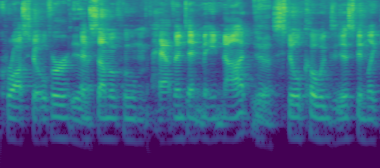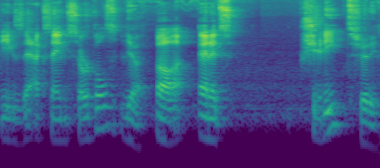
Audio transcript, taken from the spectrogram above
crossed over Yeah. and some of whom haven't and may not, Yeah. still coexist in, like, the exact same circles. yeah, Uh, and it's shitty. it's shitty.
